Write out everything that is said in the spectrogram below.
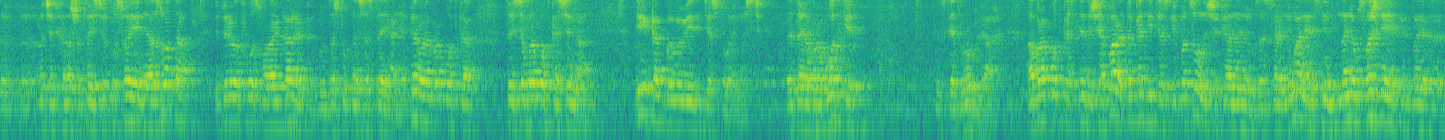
э, очень хорошо, то есть усвоение азота и перевод фосфора и калия как бы, доступное состояние. Первая обработка, то есть обработка семян. И как бы вы видите стоимость этой обработки, так сказать, в рублях. Обработка следующая пара, это кондитерский подсолнечник, я на нем заостряю внимание, с ним, на нем сложнее, как бы,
